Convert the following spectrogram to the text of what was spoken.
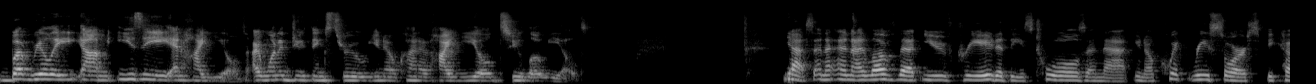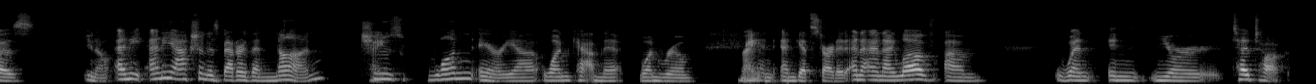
but really um, easy and high yield. I want to do things through, you know, kind of high yield to low yield. Yes, and and I love that you've created these tools and that you know quick resource because you know any any action is better than none. Choose right. one area, one cabinet, one room, right, and and get started. And and I love um, when in your TED talk,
